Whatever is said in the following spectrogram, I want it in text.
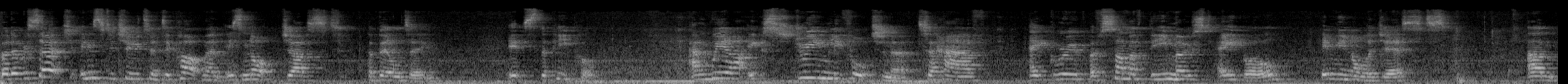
But a research institute and department is not just a building, it's the people. And we are extremely fortunate to have a group of some of the most able immunologists, um,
